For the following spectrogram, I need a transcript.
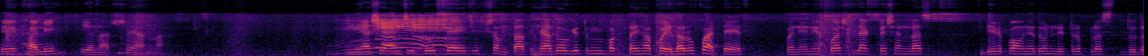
हे खाली येणार शेळ्यांना आणि ह्या शेळ्यांची दूध द्यायची क्षमता ह्या दोघी तुम्ही बघताय ह्या पहिला रुपाटे आहेत पण याने फर्स्ट लॅक्टेशनलाच दीड पावणे दोन लिटर प्लस दूध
